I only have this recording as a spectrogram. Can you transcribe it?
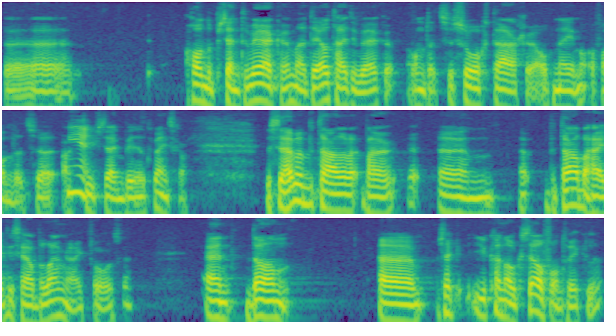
uh, 100% te werken, maar deeltijd te werken, omdat ze zorgdagen opnemen of omdat ze actief Ja. zijn binnen het gemeenschap. Dus ze hebben betaalbaar, um, betaalbaarheid is heel belangrijk voor ze. En dan, uh, zeg, je kan ook zelf ontwikkelen.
